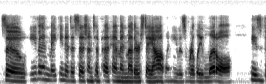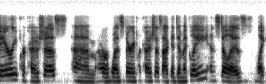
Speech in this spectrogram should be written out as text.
So even making a decision to put him in Mother's Day out when he was really little he's very precocious um, or was very precocious academically and still is like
